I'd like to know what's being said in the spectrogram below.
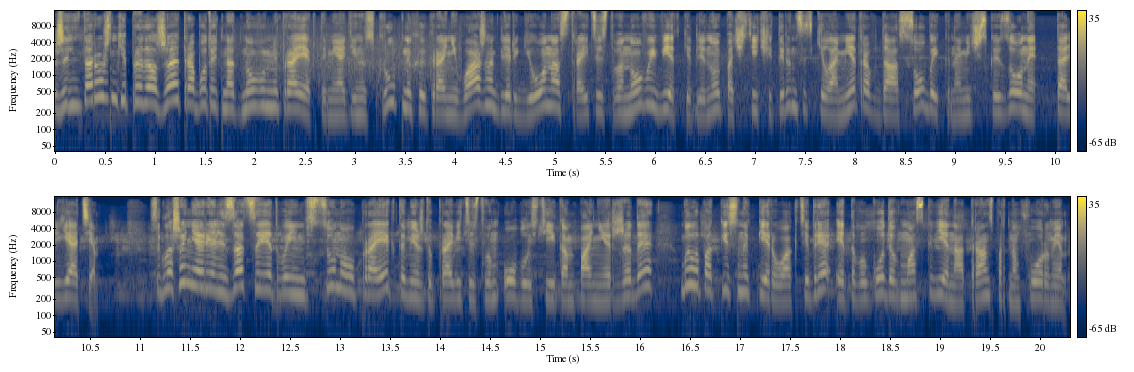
Железнодорожники продолжают работать над новыми проектами. Один из крупных и крайне важных для региона – строительство новой ветки длиной почти 14 километров до особой экономической зоны – Тольятти. Соглашение о реализации этого инвестиционного проекта между правительством области и компанией РЖД было подписано 1 октября этого года в Москве на транспортном форуме.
